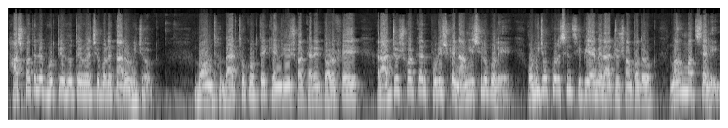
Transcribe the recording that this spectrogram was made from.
হাসপাতালে ভর্তি হতে হয়েছে বলে তার অভিযোগ। বন্ধ ব্যর্থ করতে কেন্দ্রীয় সরকারের তরফে রাজ্য সরকার পুলিশকে নামিয়েছিল বলে অভিযোগ করেছেন সিপিআইএম এর রাজ্য সম্পাদক মোহাম্মদ সেলিম।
